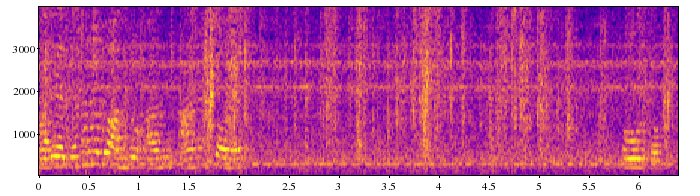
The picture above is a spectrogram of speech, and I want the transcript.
말해야지 하나도 안, 안, 안 써요. 더워서.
